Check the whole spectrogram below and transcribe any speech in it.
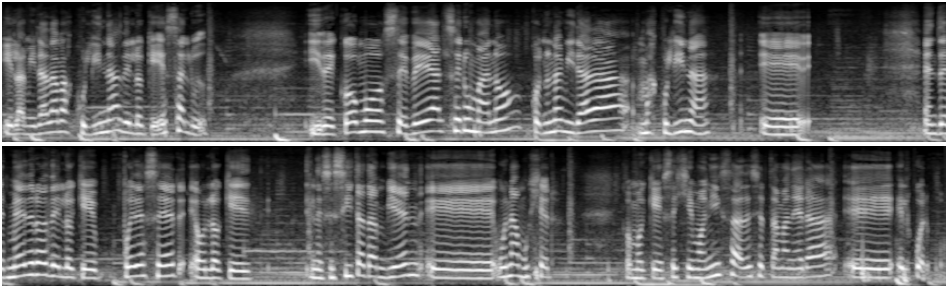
y la mirada masculina de lo que es salud y de cómo se ve al ser humano con una mirada masculina eh, en desmedro de lo que puede ser o lo que necesita también eh, una mujer, como que se hegemoniza de cierta manera eh, el cuerpo.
